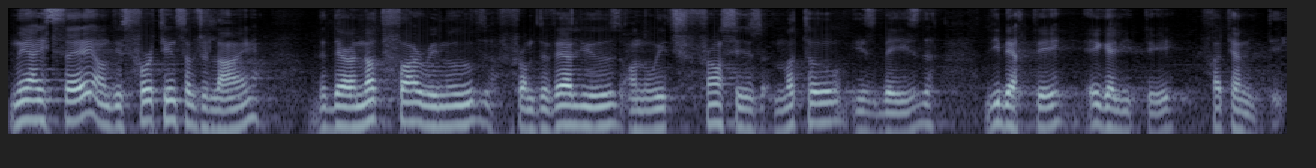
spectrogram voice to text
May I say on this 14th of July that they are not far removed from the values on which France's motto is based, liberté, égalité, fraternité.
